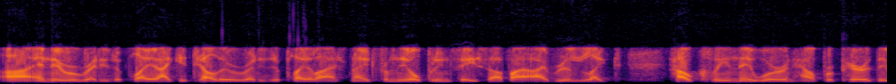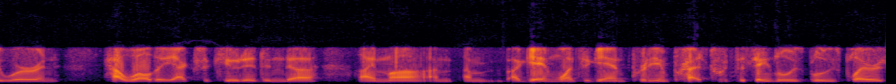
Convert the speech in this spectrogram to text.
uh, and they were ready to play. I could tell they were ready to play last night from the opening faceoff. I, I really liked how clean they were and how prepared they were and how well they executed. And uh, I'm, uh, I'm, I'm again, once again, pretty impressed with the St. Louis Blues players.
